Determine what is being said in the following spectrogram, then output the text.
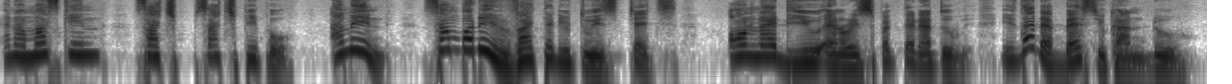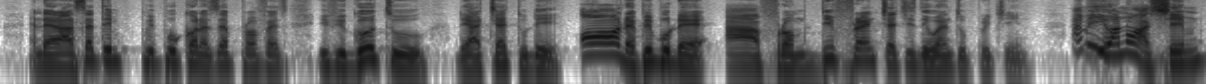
and I'm asking such such people. I mean, somebody invited you to his church, honored you and respected you. Is that the best you can do? And there are certain people called as prophets. If you go to their church today, all the people there are from different churches they went to preach in. I mean, you are not ashamed.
